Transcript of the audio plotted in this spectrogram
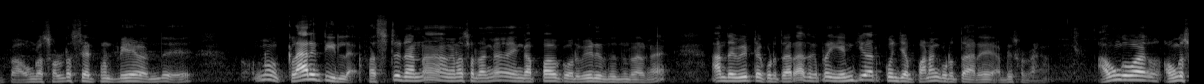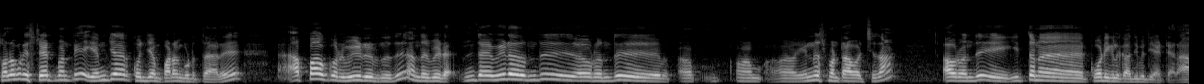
இப்போ அவங்க சொல்கிற ஸ்டேட்மெண்ட்லேயே வந்து இன்னும் கிளாரிட்டி இல்லை. ஃபஸ்ட்டு என்னென்னா அவங்க என்ன சொல்கிறாங்க எங்கள் அப்பாவுக்கு ஒரு வீடு இருந்ததுன்றாங்க. அந்த வீட்டை கொடுத்தாரு. அதுக்கப்புறம் எம்ஜிஆர் கொஞ்சம் பணம் கொடுத்தாரு அப்படி சொல்கிறாங்க அவங்க அவங்க சொல்லக்கூடிய ஸ்டேட்மெண்ட்டே எம்ஜிஆர் கொஞ்சம் பணம் கொடுத்தாரு. அப்பாவுக்கு ஒரு வீடு இருந்தது அந்த வீடை. இந்த வீடை வந்து அவர் வந்து இன்வெஸ்ட்மெண்ட்டாக வச்சு தான் அவர் வந்து இத்தனை கோடிகளுக்கு அதிபதி ஆகிட்டாரா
